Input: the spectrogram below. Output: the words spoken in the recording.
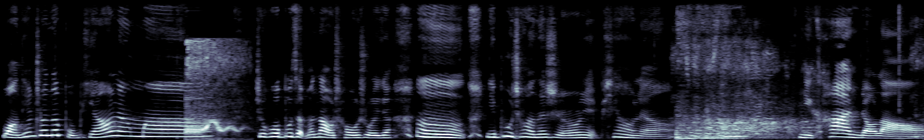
往天穿的不漂亮吗？这货不怎么脑抽，说一句，嗯，你不穿的时候也漂亮，你看着了啊，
